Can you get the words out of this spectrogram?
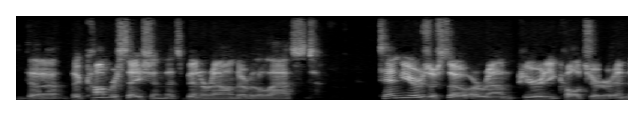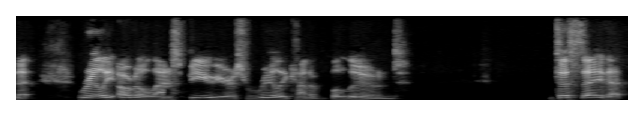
the the conversation that's been around over the last 10 years or so around purity culture and that really over the last few years really kind of ballooned to say that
